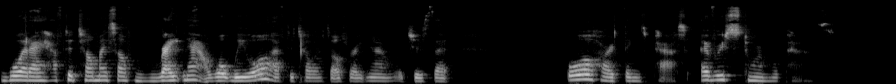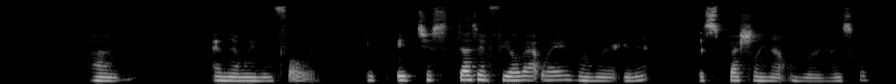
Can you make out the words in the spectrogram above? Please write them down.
what I have to tell myself right now what we all have to tell ourselves right now which is that all hard things pass. Every storm will pass. Um and then we move forward it, just doesn't feel that way when we're in it, especially not when we're in high school.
